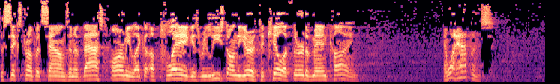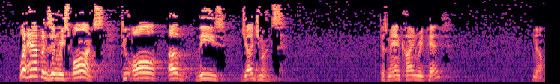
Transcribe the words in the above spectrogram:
The sixth trumpet sounds, and a vast army, like a, a plague, is released on the earth to kill a third of mankind. And what happens? What happens in response to all of these judgments? Does mankind repent? No.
